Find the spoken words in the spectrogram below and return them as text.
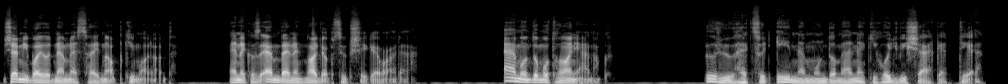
Semmi bajod nem lesz, ha egy nap kimarad. Ennek az embernek nagyobb szüksége van rá. Elmondom otthon anyának. Örülhetsz, hogy én nem mondom el neki, hogy viselkedtél.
